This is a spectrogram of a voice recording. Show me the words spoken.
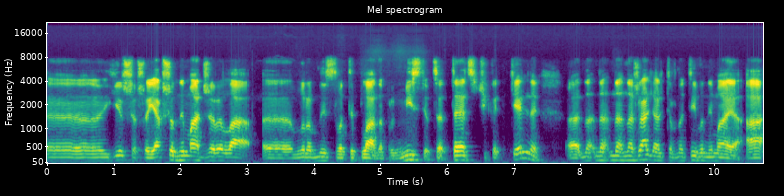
е, гірша. Що якщо нема джерела е, виробництва тепла, наприклад, в місті, це ТЕЦ чи котельне, е, на, на, на, на жаль, альтернативи немає. А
